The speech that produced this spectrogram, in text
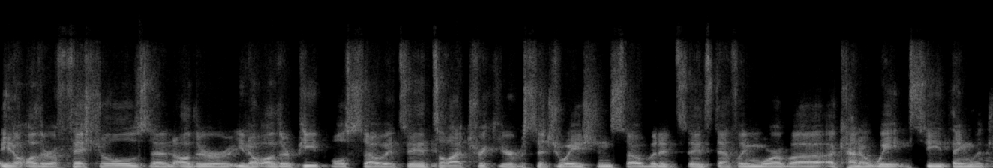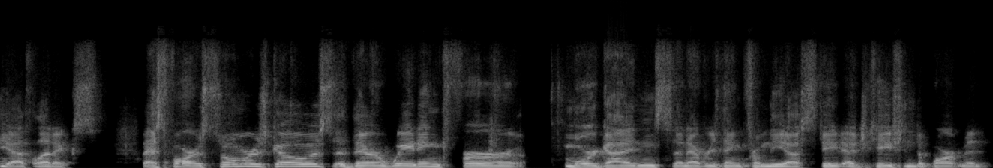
you know other officials and other you know other people. So it's it's a lot trickier of a situation. So, but it's it's definitely more of a, a kind of wait and see thing with the athletics. As far as Somers goes, they're waiting for more guidance and everything from the uh, state education department,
